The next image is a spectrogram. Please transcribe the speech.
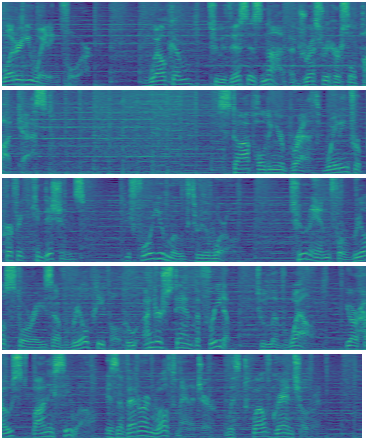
What are you waiting for? Welcome to This Is Not a Dress Rehearsal Podcast. Stop holding your breath, waiting for perfect conditions before you move through the world. Tune in for real stories of real people who understand the freedom to live well. Your host, Bonnie Sewell, is a veteran wealth manager with 12 grandchildren,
